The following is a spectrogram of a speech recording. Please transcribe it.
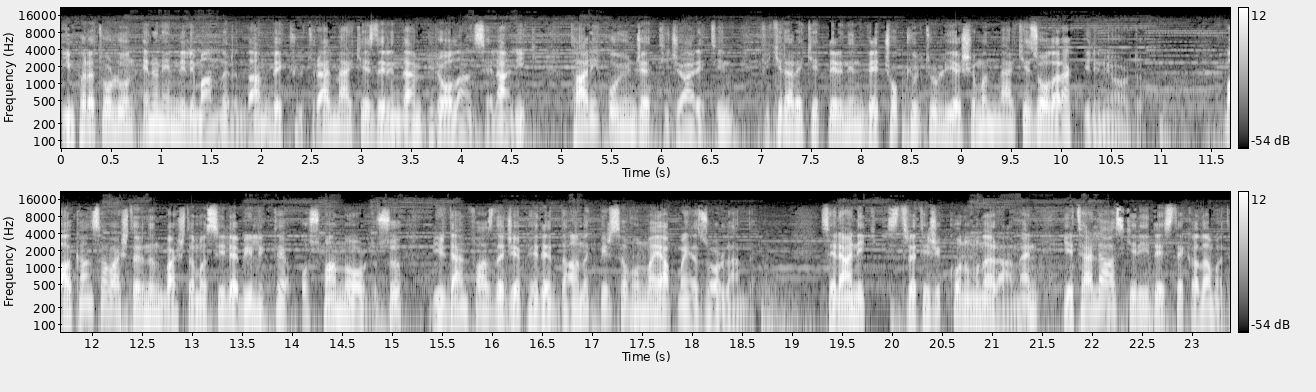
İmparatorluğun en önemli limanlarından ve kültürel merkezlerinden biri olan Selanik, tarih boyunca ticaretin, fikir hareketlerinin ve çok kültürlü yaşamın merkezi olarak biliniyordu. Balkan Savaşları'nın başlamasıyla birlikte Osmanlı ordusu birden fazla cephede dağınık bir savunma yapmaya zorlandı. Selanik, stratejik konumuna rağmen yeterli askeri destek alamadı.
